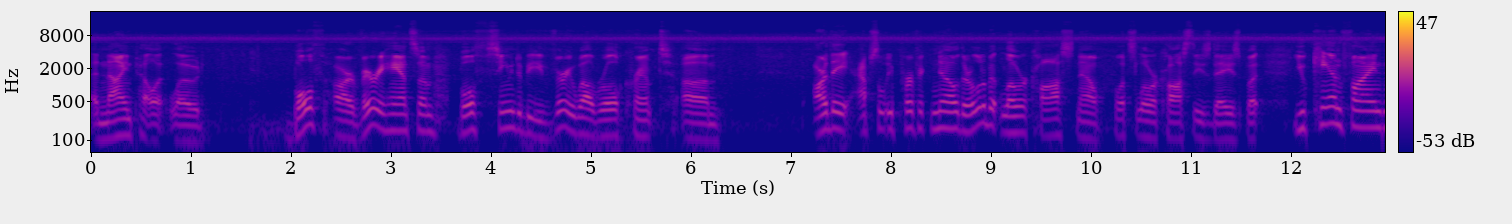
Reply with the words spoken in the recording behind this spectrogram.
a 9 pellet load. Both are very handsome. Both seem to be very well roll crimped. Um, are they absolutely perfect? No, they're a little bit lower cost. Now, what's lower cost these days? But you can find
